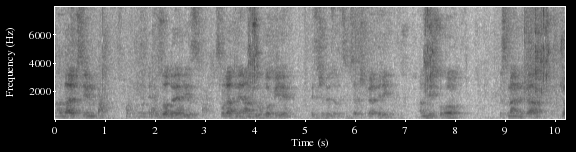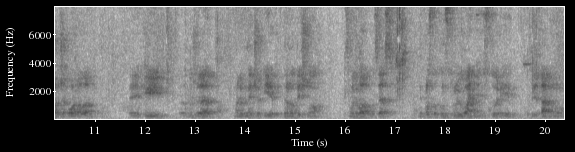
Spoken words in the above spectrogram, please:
нагадаю всім е, епізоди із славетної антиутопії 1984 рік англійського письменника Джорджа Орвела, е, який е, дуже мальовничо і драматично змалював процес не просто конструювання історії в тоталітарному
